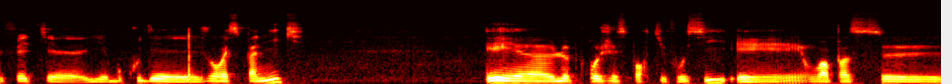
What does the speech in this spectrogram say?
du fait qu'il y ait beaucoup des joueurs hispaniques et euh, le projet sportif aussi. Et on va pas se,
